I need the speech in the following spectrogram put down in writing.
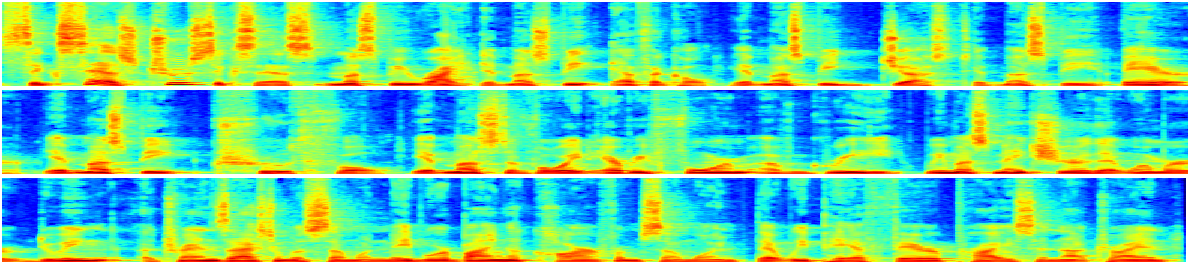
Success, true success, must be right. It must be ethical. It must be just. It must be fair. It must be truthful. It must avoid every form of greed. We must make sure that when we're doing a transaction with someone, maybe we're buying a car from someone, that we pay a fair price and not try and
